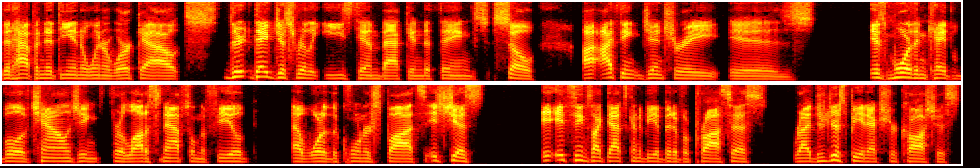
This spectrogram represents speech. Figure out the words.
that happened at the end of winter workouts, they've just really eased him back into things. So I, I think Gentry is is more than capable of challenging for a lot of snaps on the field at one of the corner spots. It's just it, it seems like that's going to be a bit of a process, right? They're just being extra cautious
